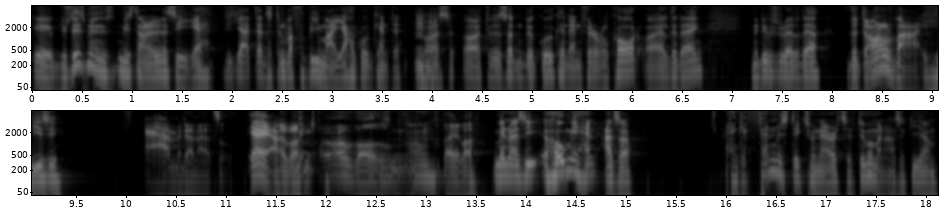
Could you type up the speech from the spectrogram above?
øh, justitsministeren er nødt at sige, ja, jeg, altså, den var forbi mig, jeg har godkendt det mm-hmm. også. Og du ved, så den blevet godkendt af en federal court og alt det der, ikke? Men det være det der. The Donald var hissy. Ja, men den er altid. Ja, ja. Jeg var sådan, åh, hvad, sådan, øh, regler. Men man siger, homie, han, altså, han kan fandme stick to narrative, det må man altså give ham.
